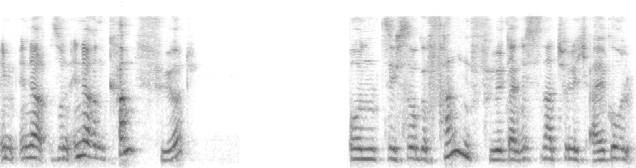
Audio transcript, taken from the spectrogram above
ein, inner, so einen inneren Kampf führt, und sich so gefangen fühlt, dann ist natürlich Alkohol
